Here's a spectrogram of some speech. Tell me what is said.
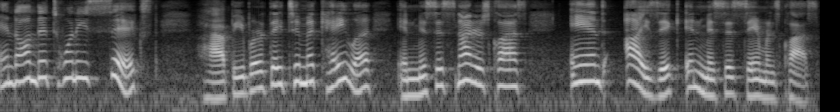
And on the 26th, happy birthday to Michaela in Mrs. Snyder's class and Isaac in Mrs. Samron's class.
